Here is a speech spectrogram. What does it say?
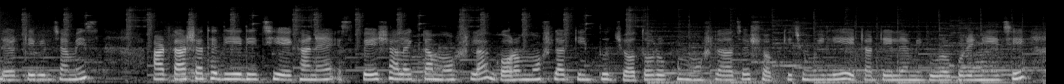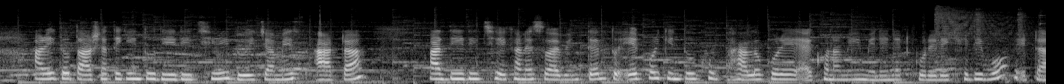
দেড় টেবিল চামচ। আর তার সাথে দিয়ে দিচ্ছি এখানে স্পেশাল একটা মশলা। গরম মশলার কিন্তু যত রকম মশলা আছে সব কিছু মিলিয়ে এটা তেলে আমি গুঁড়ো করে নিয়েছি। আর এই তো তার সাথে কিন্তু দিয়ে দিচ্ছি দুই চামচ আটা। আর দিয়ে দিচ্ছি এখানে সয়াবিন তেল। তো এরপর কিন্তু খুব ভালো করে এখন আমি ম্যারিনেট করে রেখে দিব। এটা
